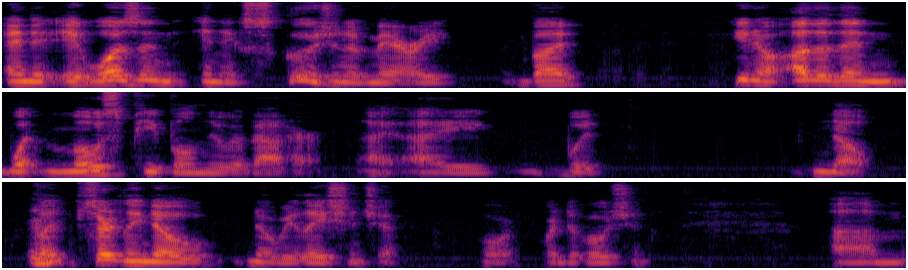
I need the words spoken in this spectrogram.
And it, it wasn't an exclusion of Mary, but you know, other than what most people knew about her, I, I would know, but certainly no no relationship or, or devotion. Um,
